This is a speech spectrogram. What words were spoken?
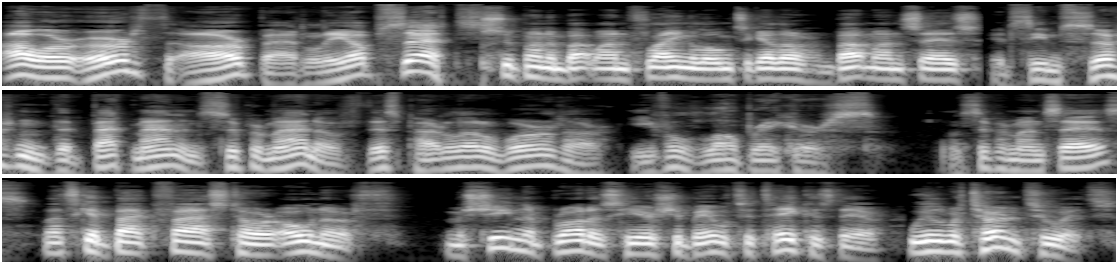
our Earth are badly upset. Superman and Batman flying along together, Batman says, It seems certain that Batman and Superman of this parallel world are evil lawbreakers. And Superman says, Let's get back fast to our own Earth. The machine that brought us here should be able to take us there. We'll return to it.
